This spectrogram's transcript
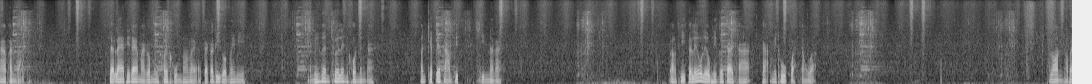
ห้าพันบาท แต่แร่ที่ได้มาก็ไม่ค่อยคุ้มเท่าไหร่ แต่ก็ดีกว่าไม่มีมันมีเพื่อนช่วยเล่นคนหนึ่งอะ มันเก็บได้สามสิบชิ้นอะนะ บางทีก็เร็วเร็วบางทีก็ช้าช้ากะไม่ถูกว่ะจังหวะ ล่อนเข้าไป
